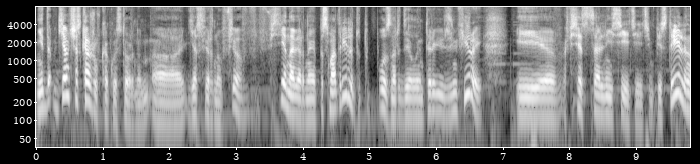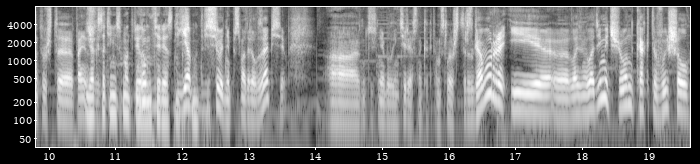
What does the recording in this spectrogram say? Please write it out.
Не Я вам сейчас скажу, в какую сторону э, я сверну. Все, все, наверное, посмотрели. Тут Познер делал интервью с Земфирой, и все социальные сети этим пестрели, ну, потому что, понятно, Я, кстати, не смотрел, ну, интересно Я посмотреть. сегодня посмотрел записи. а, ну, то есть мне было интересно, как там сложатся разговоры. И э, Владимир Владимирович, он как-то вышел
